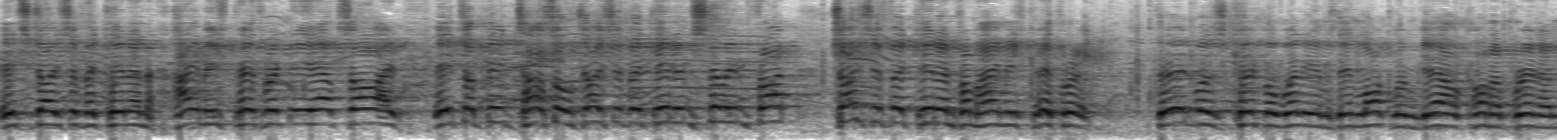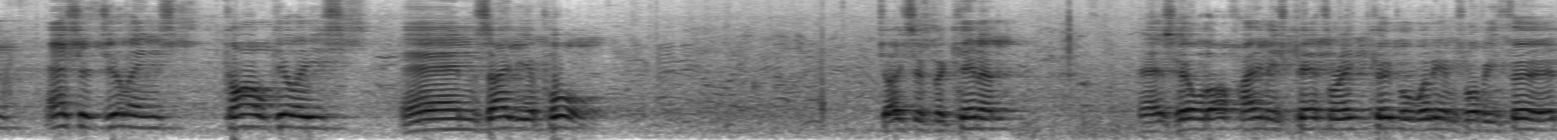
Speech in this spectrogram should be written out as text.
It's Joseph McKinnon. Hamish Petherick the outside. It's a big tussle. Joseph McKinnon still in front. Joseph McKinnon from Hamish Petherick. Third was Cooper Williams, then Lachlan Gow, Connor Brennan, Asher Gillings, Kyle Gillies, and Xavier Paul. Joseph McKinnon has held off Hamish Petherick. Cooper Williams will be third.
